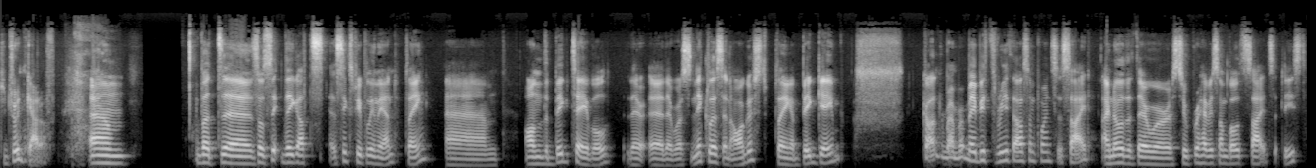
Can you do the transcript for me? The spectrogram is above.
to drink out of. Um, but uh, so si- they got six people in the end playing. Um, on the big table, there uh, there was Nicholas and August playing a big game. Can't remember, maybe three thousand points aside. I know that there were super heavies on both sides, at least.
